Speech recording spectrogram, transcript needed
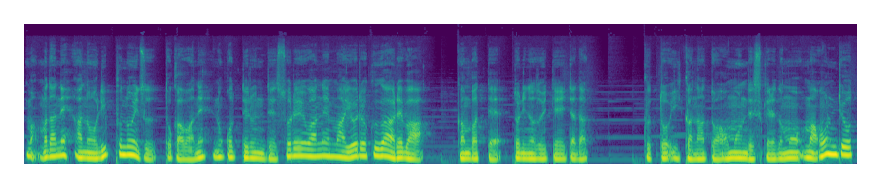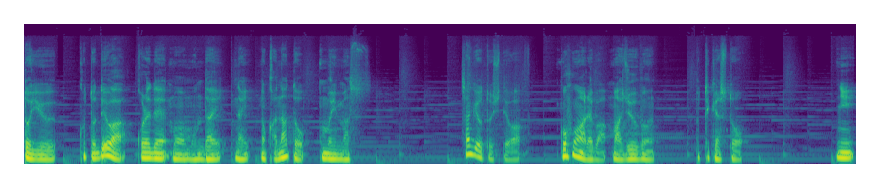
まあ、まだね、あの、リップノイズとかはね、残ってるんで、それはね、まあ、余力があれば、頑張って取り除いていただくといいかなとは思うんですけれども、まあ、音量ということでは、これでもう問題ないのかなと思います。作業としては5分あれば、まあ十分、ポッドキャストに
